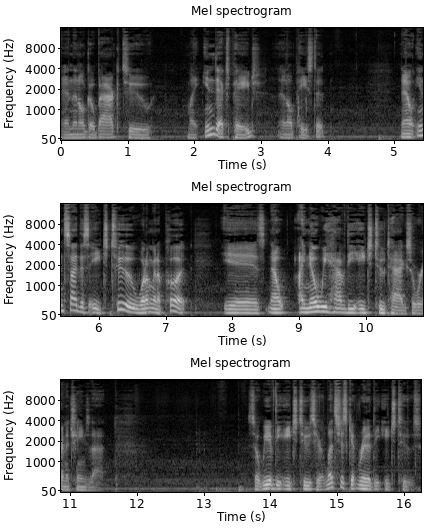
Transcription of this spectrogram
and then I'll go back to my index page and I'll paste it. Now inside this H2, what I'm going to put is now I know we have the H2 tag, so we're going to change that. So we have the H2s here. Let's just get rid of the H2s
